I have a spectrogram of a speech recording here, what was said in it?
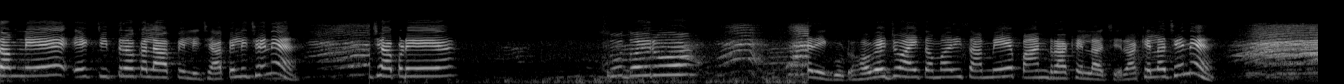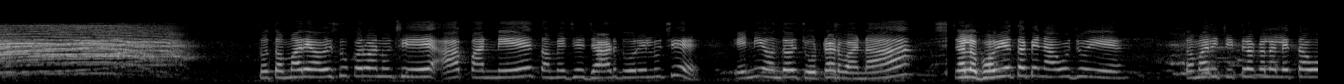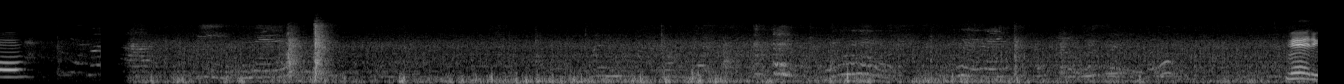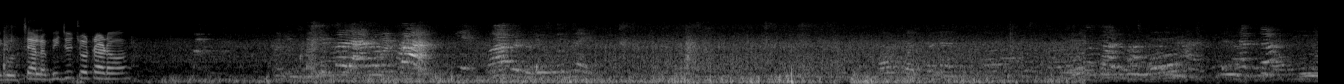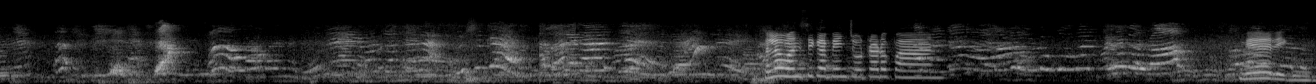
તમને એક ચિત્રકલા આપેલી છે. આપેલી છે ને? આપણે શું દોર્યું વેરી ગુડ હવે જો અહીં તમારી સામે પાન રાખેલા છે. રાખેલા છે ને? તો તમારે હવે શું કરવાનું છે? આ પાનને તમે જે ઝાડ દોરેલું છે, એની અંદર ચોંટાડવાના. ચાલો ભવ્યતાબેન આવો જોઈએ. તમારી ચિત્રકલા લેતા આવો. વેરી ગુડ ચાલો બીજું ચોટાડો. હેલો વંશિકા બેન ચોટાડો પાન. વેરી ગુડ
